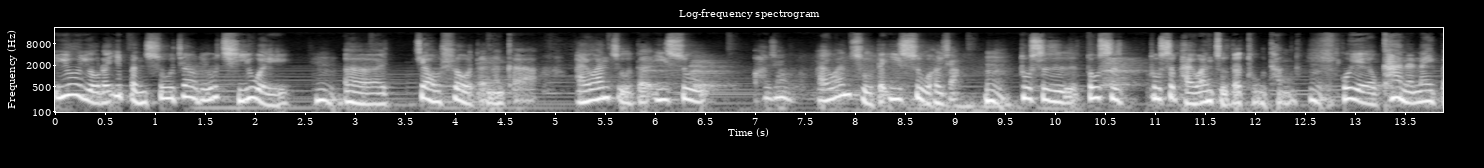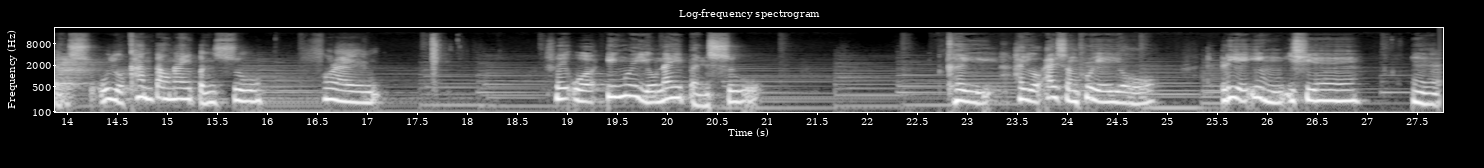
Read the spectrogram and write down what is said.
又有了一本书，叫刘奇伟嗯呃教授的那个排湾族的艺术，好像。排湾族的艺术好像，嗯，都是都是都是排湾族的图腾，嗯，我也有看了那一本书，我有看到那一本书，后来，所以我因为有那一本书，可以还有爱神父也有列印一些，嗯，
